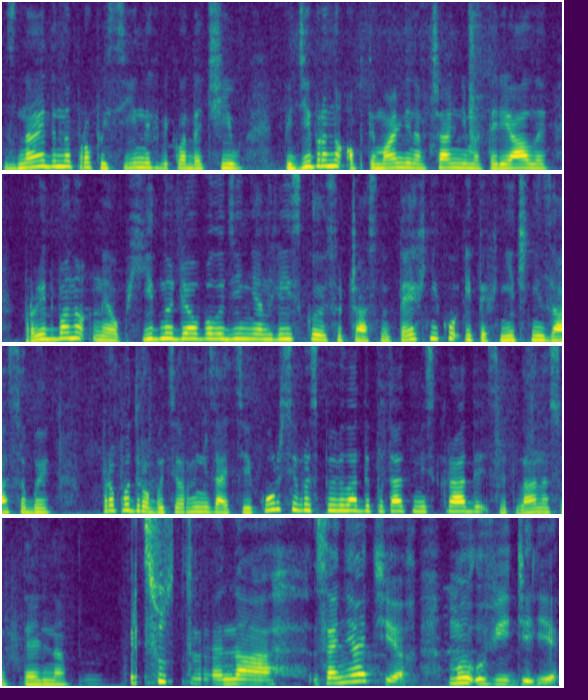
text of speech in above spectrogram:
знайдено професійних викладачів, підібрано оптимальні навчальні матеріали, придбано необхідну для оволодіння англійською сучасну техніку і технічні засоби. Про подробиці організації курсів розповіла депутат міськради Світлана Субтельна. Присутствуя на занятиях, мы увидели,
